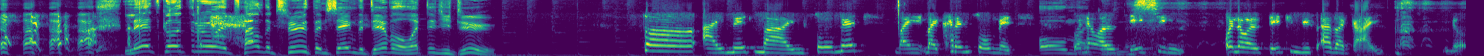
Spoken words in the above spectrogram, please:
Let's go through and Tell the truth and shame the devil. What did you do? so I met my soulmate, my, my current soulmate, Oh my when I was goodness. dating, when I was dating this other guy. you know,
